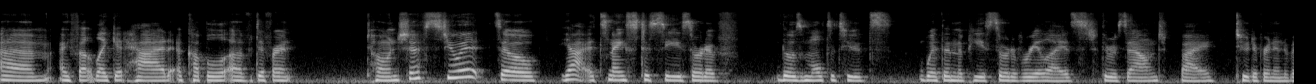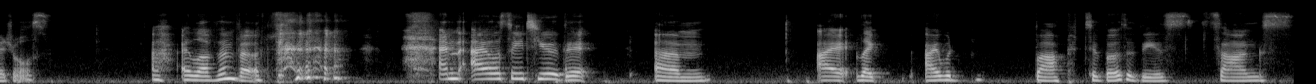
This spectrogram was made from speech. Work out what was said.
um, I felt like it had a couple of different tone shifts to it. So yeah, it's nice to see sort of those multitudes within the piece sort of realized through sound by two different individuals. Uh, I love them both. and I will say too that um, I like I would bop to both of these songs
